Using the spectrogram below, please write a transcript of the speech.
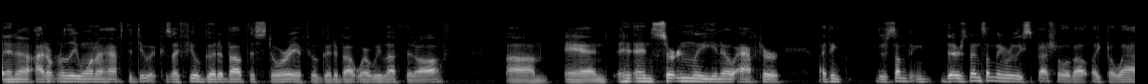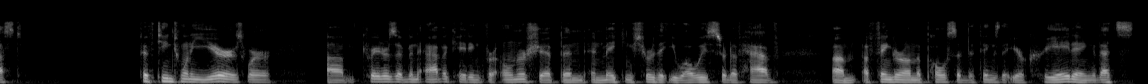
then uh, I don't really want to have to do it because I feel good about this story. I feel good about where we left it off, um, and and certainly you know after I think there's something there's been something really special about like the last 15 20 years where um, creators have been advocating for ownership and and making sure that you always sort of have um, a finger on the pulse of the things that you're creating. That's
